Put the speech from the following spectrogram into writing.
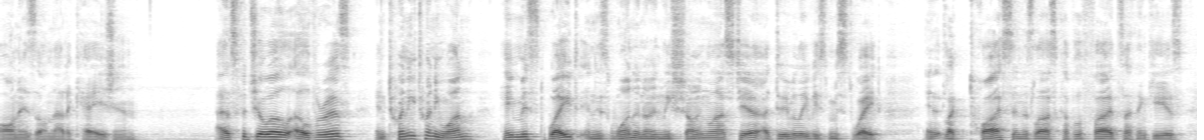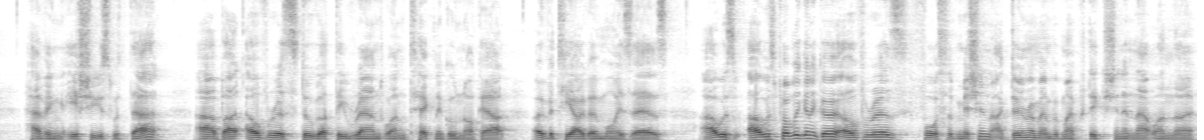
honours on that occasion. As for Joel Alvarez, in 2021, he missed weight in his one and only showing last year. I do believe he's missed weight in like twice in his last couple of fights. I think he is having issues with that. Uh, but Alvarez still got the round one technical knockout over Thiago Moises. I was I was probably going to go Alvarez for submission. I do remember my prediction in that one though.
